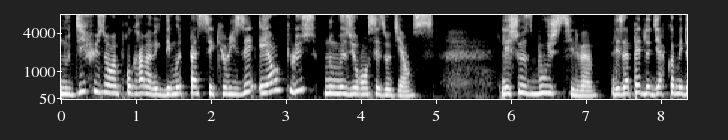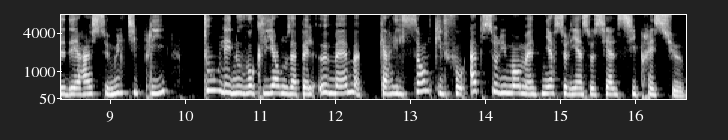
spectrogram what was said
nous diffusons un programme avec des mots de passe sécurisés et en plus, nous mesurons ses audiences. Les choses bougent, Sylvain. Les appels de DIRCOM et de DRH se multiplient. Tous les nouveaux clients nous appellent eux-mêmes car ils sentent qu'il faut absolument maintenir ce lien social si précieux.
